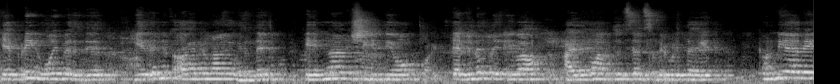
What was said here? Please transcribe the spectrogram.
எப்படி நோய் வருது எதன் காரணமாக இருந்து எல்லா விஷயத்தையும் தெளிவ தெளிவா அழகா அப்துல் சார் சொல்லி கொடுத்தாரு. உண்மையாவே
